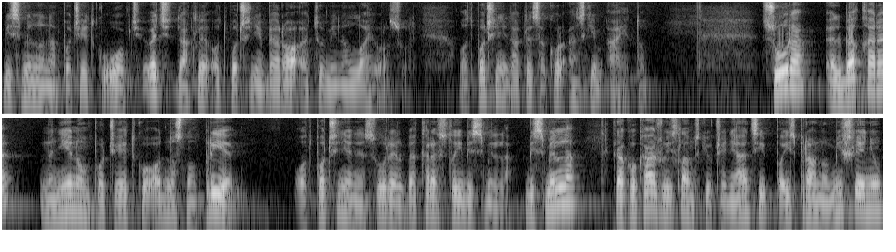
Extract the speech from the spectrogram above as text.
Bismillah na početku uopće, već, dakle, odpočinje Bera'atu min Allahi u Rasuli. Otpočinje dakle, sa kuranskim ajetom. Sura El-Bekare na njenom početku, odnosno prije otpočinjene sure El-Bekare, stoji Bismillah. Bismillah, kako kažu islamski učenjaci, po ispravnom mišljenju,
